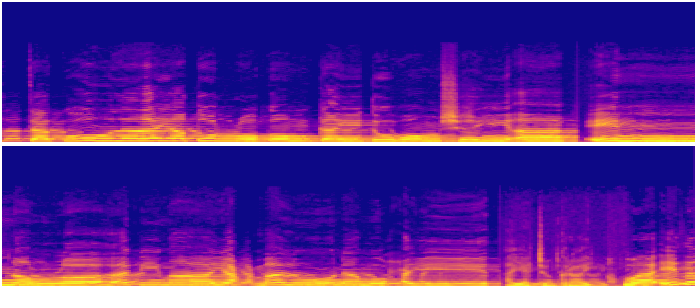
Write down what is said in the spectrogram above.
فاتقوا لا يطركم كيدهم شيئا إن الله بما يعملون محيط Ayat Jongkrai Wa idha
